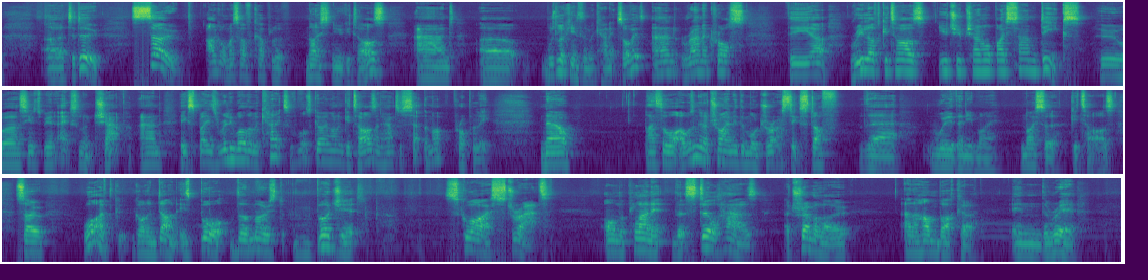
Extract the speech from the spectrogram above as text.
uh, to do. So I got myself a couple of nice new guitars and uh, was looking into the mechanics of it and ran across the uh, Reloved Guitars YouTube channel by Sam Deeks, who uh, seems to be an excellent chap and explains really well the mechanics of what's going on in guitars and how to set them up properly. Now, I thought I wasn't going to try any of the more drastic stuff there with any of my nicer guitars, so what I've gone and done is bought the most budget Squier Strat on the planet that still has a tremolo and a humbucker in the rear.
